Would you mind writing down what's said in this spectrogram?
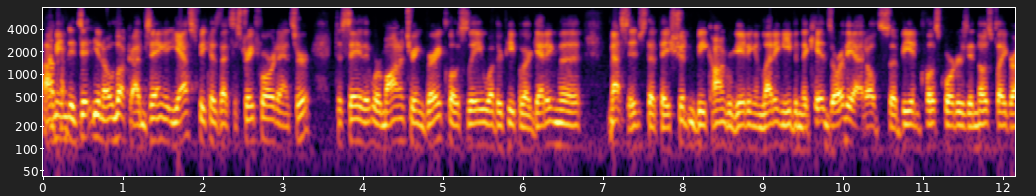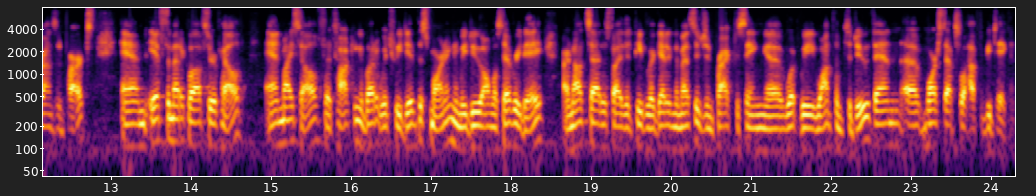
I okay. mean, it's, you know, look, I'm saying it yes because that's a straightforward answer. To say that we're monitoring very closely whether people are getting the message that they shouldn't be congregating and letting even the kids or the adults uh, be in close quarters in those playgrounds and parks. And if the medical officer of health and myself uh, talking about it, which we did this morning and we do almost every day, are not satisfied that people are getting the message and practicing uh, what we want them to do, then uh, more steps will have to be taken.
